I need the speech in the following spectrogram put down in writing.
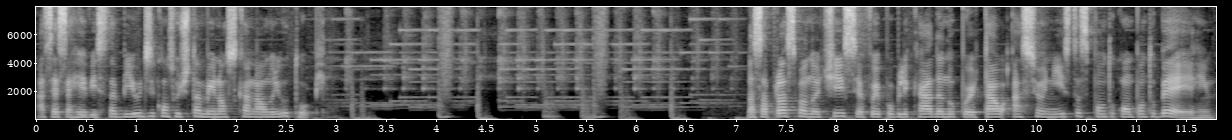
acesse a revista Builds e consulte também nosso canal no YouTube. Nossa próxima notícia foi publicada no portal acionistas.com.br.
